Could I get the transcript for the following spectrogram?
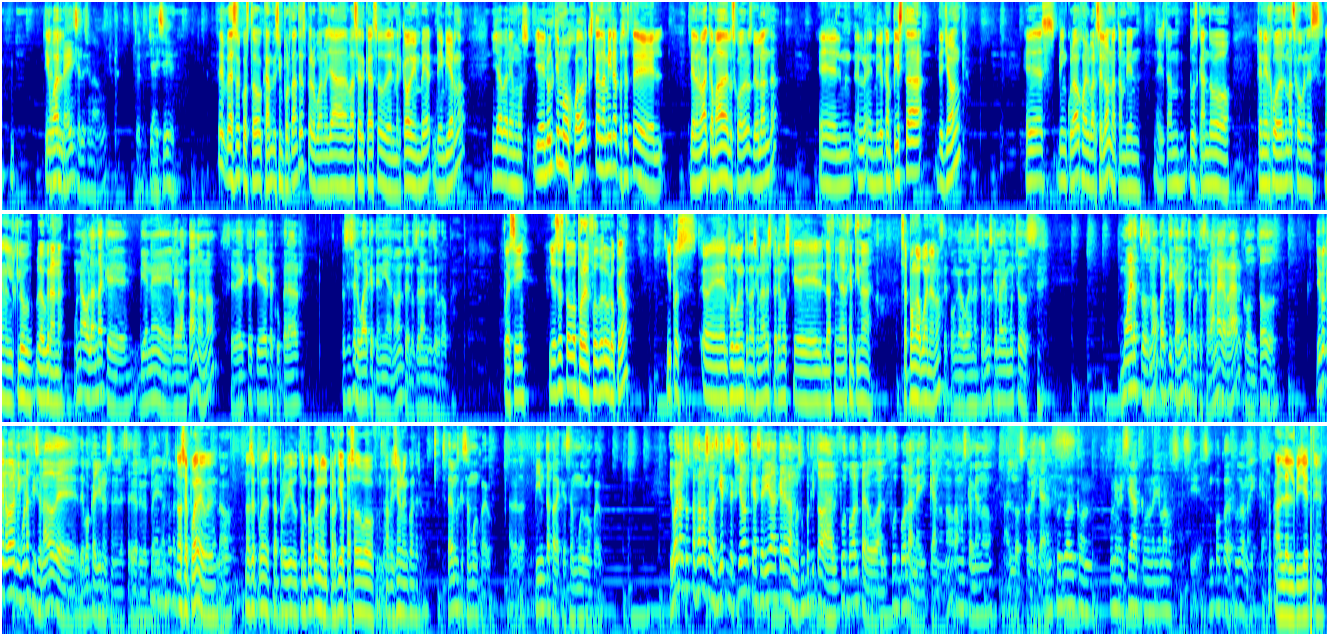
Igual. Bale se lesionaba mucho. Sí. Y ahí sigue. Sí, eso costó cambios importantes, pero bueno, ya va a ser caso del mercado de, invier- de invierno y ya veremos. Y el último jugador que está en la mira, pues este de la nueva camada de los jugadores de Holanda, el, el- el mediocampista de Jong, es vinculado con el Barcelona también. Ahí están buscando tener jugadores más jóvenes en el club Blaugrana. Una Holanda que viene levantando, ¿no? Se ve que quiere recuperar pues ese lugar que tenía, ¿no? Entre los grandes de Europa. Pues sí. Y eso es todo por el fútbol europeo. Y pues eh, el fútbol internacional, esperemos que la final argentina se ponga buena, ¿no? Se ponga buena. Esperemos que no haya muchos muertos, ¿no? Prácticamente, porque se van a agarrar con todo. Yo creo que no va a haber ningún aficionado de, de Boca Juniors en el estadio de River Plate. ¿eh? No se puede, güey. No. No se puede, está prohibido. Tampoco en el partido pasado hubo afición en contra. güey. Esperemos que sea un buen juego, la verdad. Pinta para que sea un muy buen juego. Y bueno, entonces pasamos a la siguiente sección, que sería, ¿qué le damos? Un poquito al fútbol, pero al fútbol americano, ¿no? Vamos cambiando a los colegiales. El fútbol con universidad, como lo llamamos. Así es, un poco de fútbol americano. Al del billete.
